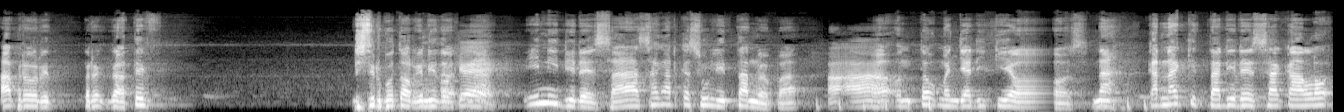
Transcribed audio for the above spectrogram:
ah, priori- prerogatif distributor gitu. Oke. Nah, ini di desa sangat kesulitan Bapak ah. eh, untuk menjadi kios. Nah, karena kita di desa kalau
